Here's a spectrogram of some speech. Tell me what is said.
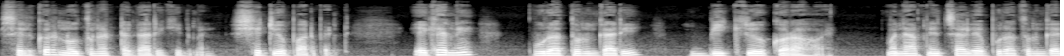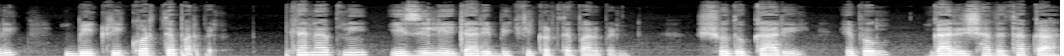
সেল করে নতুন একটা গাড়ি কিনবেন, সেটিও পারবেন। এখানে পুরাতন গাড়ি বিক্রিও করা হয়। মানে আপনি চাইলে পুরাতন গাড়ি বিক্রি করতে পারবেন। এখানে আপনি ইজিলি গাড়ি বিক্রি করতে পারবেন। শুধু গাড়ি এবং গাড়ির সাথে থাকা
